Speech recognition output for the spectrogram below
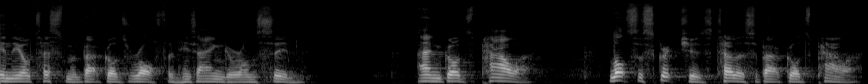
in the Old Testament about God's wrath and his anger on sin and God's power. Lots of scriptures tell us about God's power.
